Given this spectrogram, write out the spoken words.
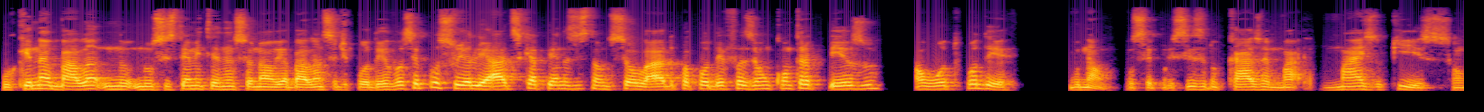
Porque na no, no, sistema internacional e a balança de poder, você possui aliados que apenas estão do seu lado para poder fazer um contrapeso ao outro poder. Não, você precisa, no caso, é mais, mais do que isso. São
